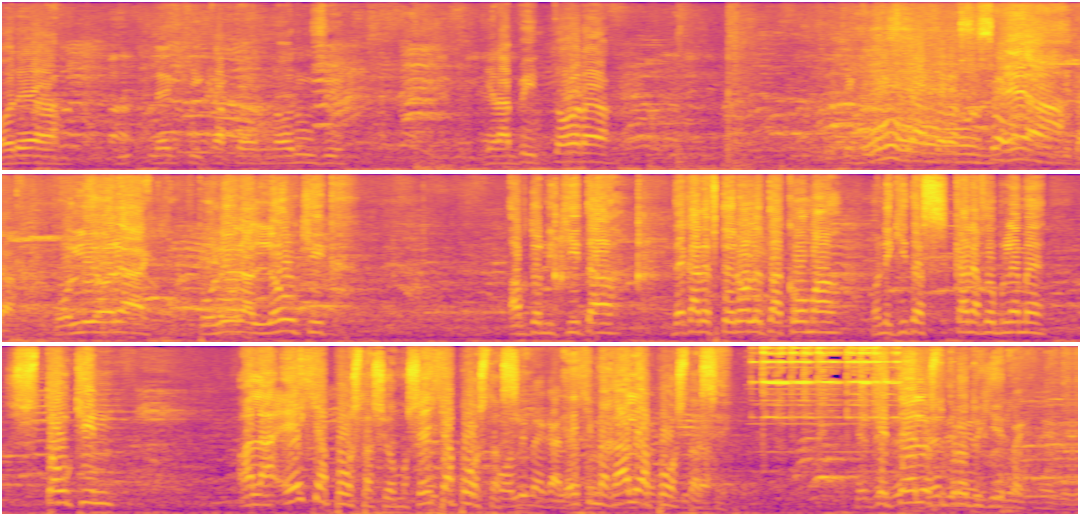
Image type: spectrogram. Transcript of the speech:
Ωραία leg kick από τον Νορούζη για να μπει τώρα. Και κλειστιά τώρα στο σώμα του Ωραία. Νικήτα. Πολύ ωραία, πολύ ωραία low kick από τον Νικήτα. 10 δευτερόλεπτα ακόμα. Ο Νικήτας κάνει αυτό που λέμε stoking. Αλλά έχει απόσταση όμως, έχει απόσταση. Πολύ μεγάλη έχει απόσταση μεγάλη ο Νικήτας. απόσταση. Και δεν- τέλος δεν του πρώτου δημιουργεί γύρου. παιχνίδι.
